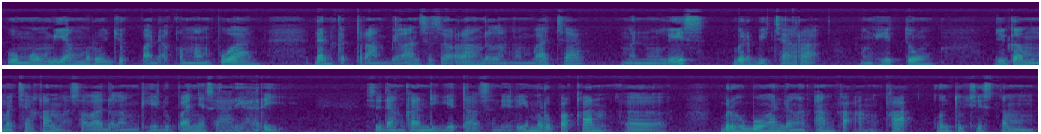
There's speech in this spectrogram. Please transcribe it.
umum yang merujuk pada kemampuan dan keterampilan seseorang dalam membaca, menulis, berbicara, menghitung, juga memecahkan masalah dalam kehidupannya sehari-hari. Sedangkan digital sendiri merupakan e, berhubungan dengan angka-angka untuk sistem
